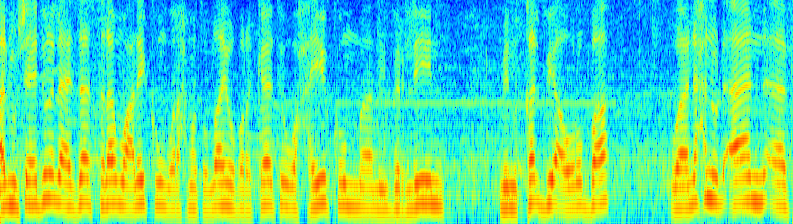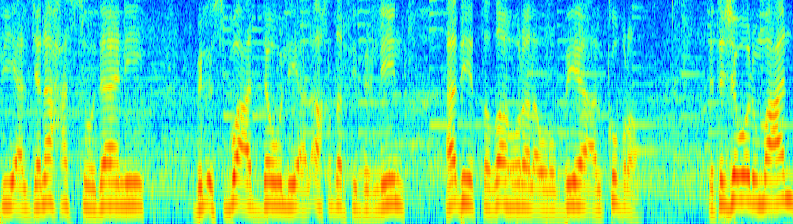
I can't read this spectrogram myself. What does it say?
المشاهدون الأعزاء السلام عليكم ورحمة الله وبركاته. وحييكم من برلين من قلب أوروبا. ونحن الآن في الجناح السوداني بالأسبوع الدولي الأخضر في برلين. هذه التظاهرة الأوروبية الكبرى. نتجول معا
